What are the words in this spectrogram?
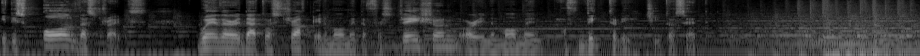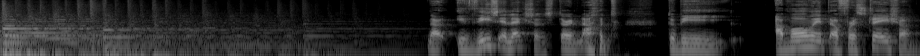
it is all the strikes, whether that was struck in a moment of frustration or in a moment of victory, Chito said. Now, if these elections turn out to be a moment of frustration,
